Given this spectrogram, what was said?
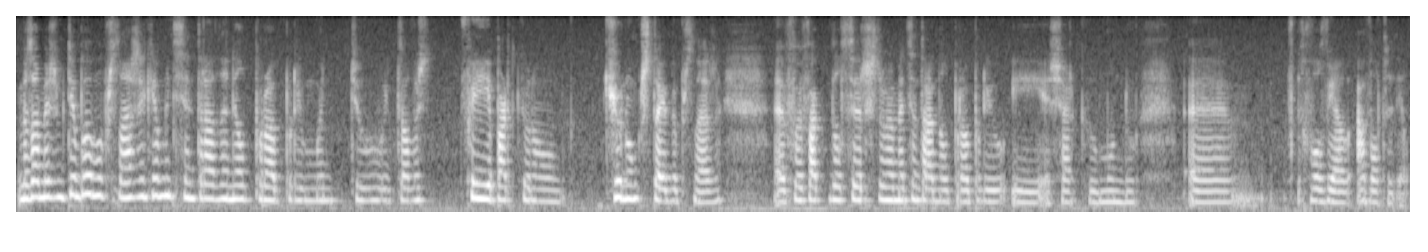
Mas ao mesmo tempo é uma personagem que é muito centrada nele próprio, muito. e talvez foi a parte que eu não, que eu não gostei da personagem. Uh, foi o facto de ele ser extremamente centrado nele próprio e achar que o mundo uh, revolvia à volta dele.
